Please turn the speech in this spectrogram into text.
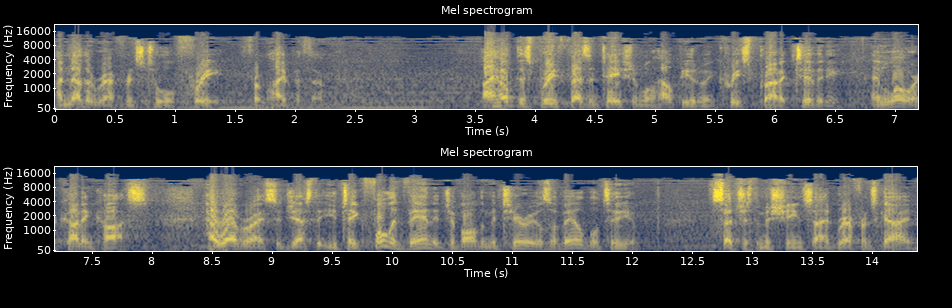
another reference tool free from Hypertherm. I hope this brief presentation will help you to increase productivity and lower cutting costs. However, I suggest that you take full advantage of all the materials available to you, such as the machine side reference guide,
